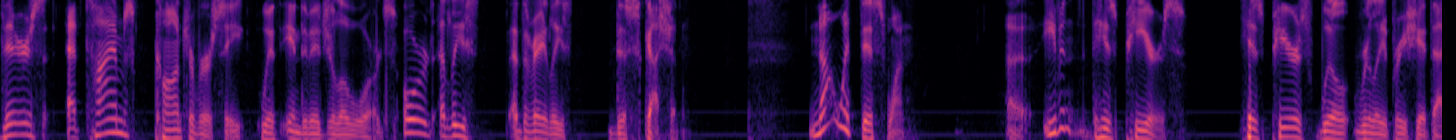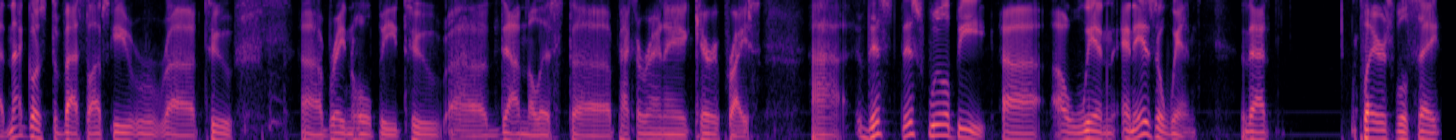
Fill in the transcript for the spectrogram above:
there's at times controversy with individual awards, or at least, at the very least, discussion. Not with this one. Uh, even his peers, his peers will really appreciate that, and that goes to Vasilevsky, uh, to uh, Braden Holtby, to uh, down the list, uh, Pekka Rinne, Carey Price. Uh, this this will be uh, a win, and is a win that players will say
